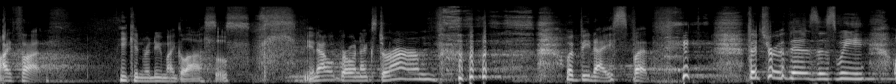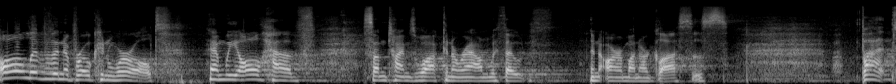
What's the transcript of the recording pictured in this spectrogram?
I thought, he can renew my glasses. You know, grow an extra arm would be nice, but the truth is is we all live in a broken world and we all have sometimes walking around without an arm on our glasses. But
